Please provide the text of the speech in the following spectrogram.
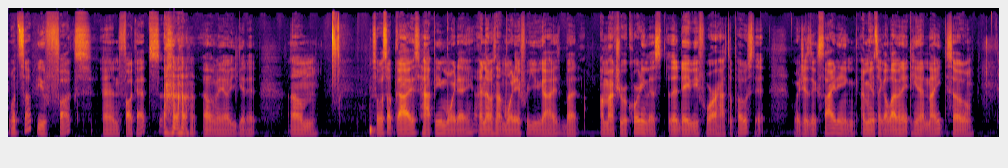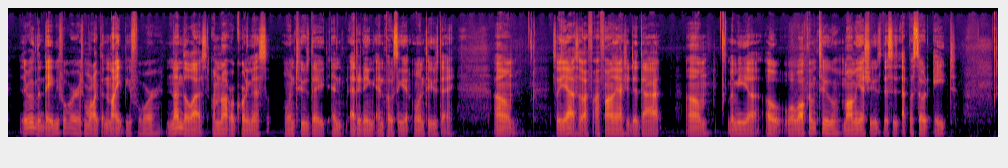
What's up, you fucks and fuckettes? LMAO, you get it. Um, so what's up, guys? Happy Moy Day. I know it's not Moy Day for you guys, but I'm actually recording this the day before I have to post it, which is exciting. I mean, it's like 11:18 at night, so is it really the day before? It's more like the night before. Nonetheless, I'm not recording this on Tuesday and editing and posting it on Tuesday. Um, so yeah, so I, I finally actually did that. Um, let me, uh, oh, well, welcome to Mommy Issues. This is episode eight.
